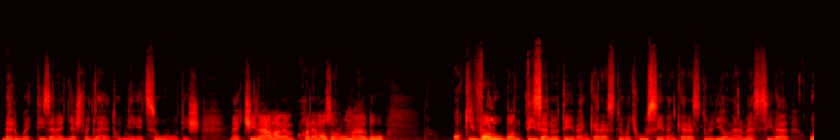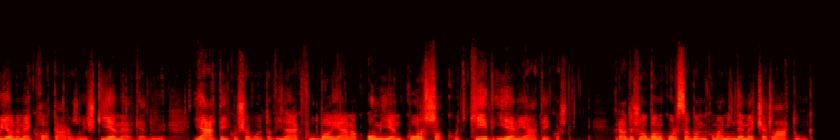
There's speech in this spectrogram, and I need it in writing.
berúg egy 11-est, vagy lehet, hogy még egy szólót is megcsinál, hanem, hanem az a Ronaldo, aki valóban 15 éven keresztül, vagy 20 éven keresztül Lionel Messivel olyan meghatározó és kiemelkedő játékosa volt a világfutballjának, amilyen korszak, hogy két ilyen játékost Ráadásul abban a korszakban, amikor már minden meccset látunk,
